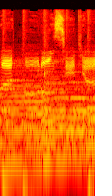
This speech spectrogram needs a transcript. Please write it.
petto non si tiene.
